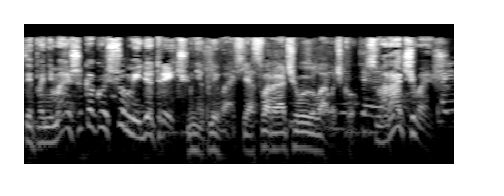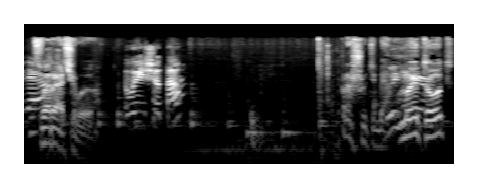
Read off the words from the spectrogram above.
Ты понимаешь, о какой сумме идет речь? Мне плевать, я сворачиваю лавочку. Сворачиваешь? Сворачиваю. Вы еще там? Прошу тебя. Мы тут.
